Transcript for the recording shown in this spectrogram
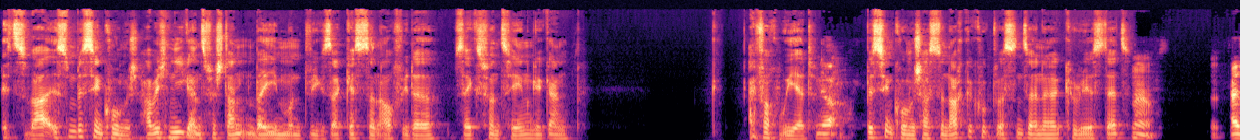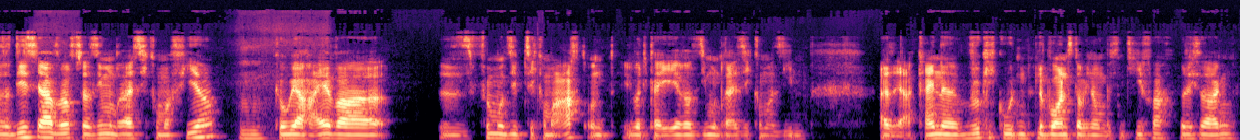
es war, ist ein bisschen komisch. Habe ich nie ganz verstanden bei ihm und wie gesagt, gestern auch wieder 6 von 10 gegangen. Einfach weird. Ja. Bisschen komisch. Hast du nachgeguckt, was sind seine Career Stats? ja. Also dieses Jahr wirft er 37,4. Hm. Career High war 75,8 und über die Karriere 37,7. Also ja, keine wirklich guten. LeBron ist, glaube ich, noch ein bisschen tiefer, würde ich sagen.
